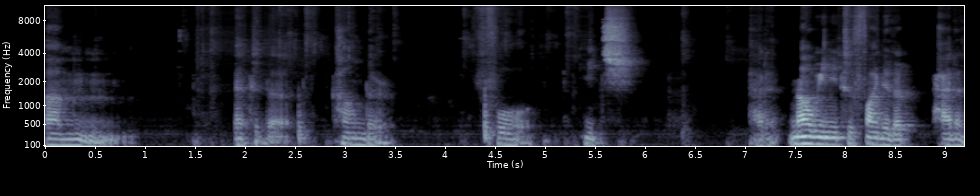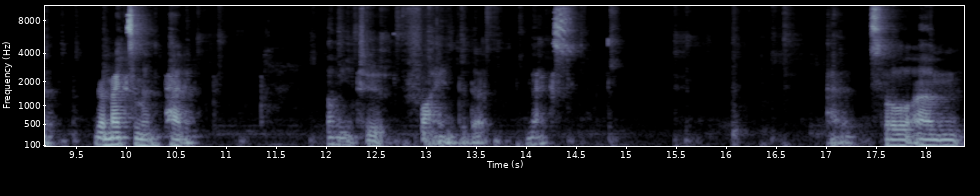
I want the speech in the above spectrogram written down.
um, at the counter for each pattern. Now we need to find the pattern, the maximum pattern. I need to find the max pattern. So um,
